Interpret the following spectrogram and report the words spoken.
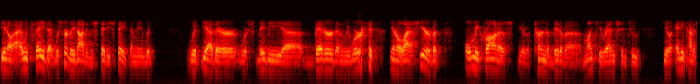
you know, I would say that we're certainly not in a steady state. I mean, with with yeah, there we're maybe uh, better than we were, you know, last year, but Omicron has you know turned a bit of a monkey wrench into you know any kind of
